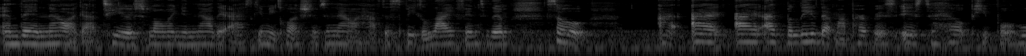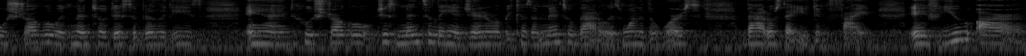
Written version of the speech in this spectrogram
And then now I got tears flowing, and now they're asking me questions, and now I have to speak life into them. So I, I, I believe that my purpose is to help people who struggle with mental disabilities and who struggle just mentally in general because a mental battle is one of the worst battles that you can fight. If you are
